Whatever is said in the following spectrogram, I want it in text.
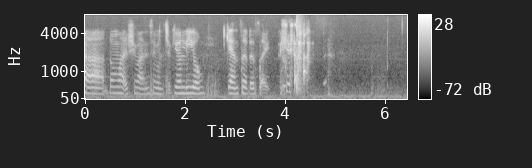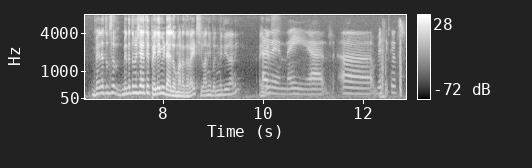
हाँ तुम हर्षिवानी से मिल चुकी हो लियो कैंसर डिसाइड मैंने तुमसे मैंने तुम्हें शायद से पहले भी डायलॉग मारा था राइट शिवानी बन मेरी रानी? अरे नहीं यार basically it's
